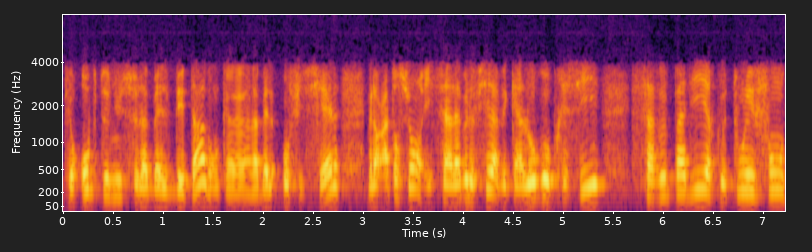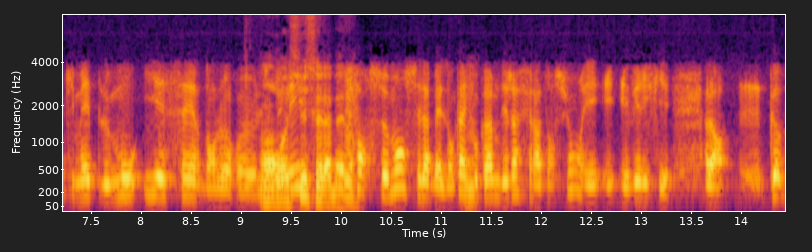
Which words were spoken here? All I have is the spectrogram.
qui ont obtenu ce label d'État, donc un label officiel. Mais alors, attention, c'est un label officiel avec un logo précis. Ça ne veut pas dire que tous les fonds qui mettent le mot ISR dans leur euh, ont reçu ce label. forcément ce label. Donc là, il faut mm. quand même déjà faire attention et, vérifier. Alors, comme,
